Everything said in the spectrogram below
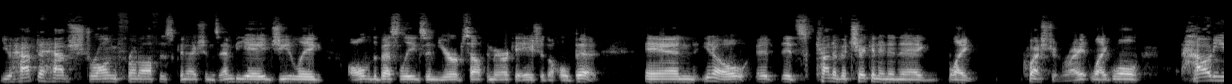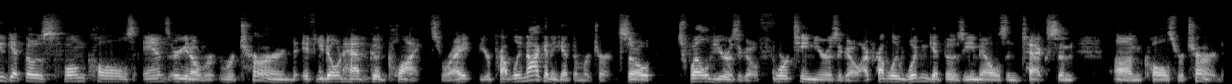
you have to have strong front office connections, NBA, G League, all of the best leagues in Europe, South America, Asia, the whole bit. And, you know, it, it's kind of a chicken and an egg like question, right? Like, well, how do you get those phone calls answered, you know, re- returned if you don't have good clients, right? You're probably not going to get them returned. So 12 years ago, 14 years ago, I probably wouldn't get those emails and texts and um, calls returned.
